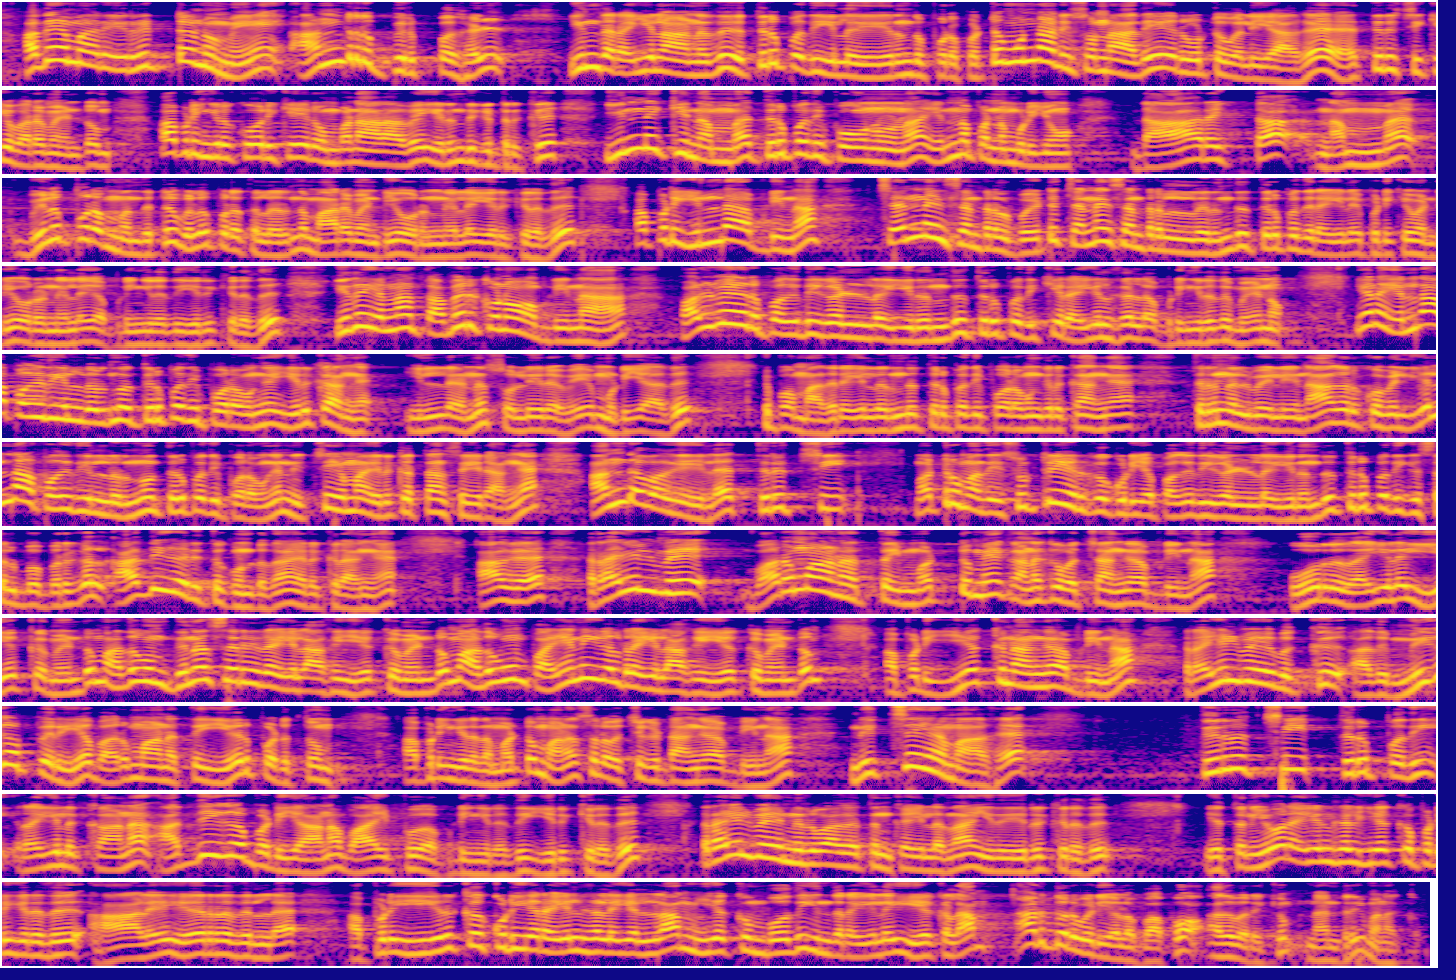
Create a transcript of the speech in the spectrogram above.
அதே மாதிரி ரிட்டனுமே அன்று பிற்பகல் இந்த ரயிலானது திருப்பதியில் இருந்து புறப்பட்டு முன்னாடி சொன்ன அதே ரூட்டு வழியாக திருச்சிக்கு வர வேண்டும் அப்படிங்கிற கோரிக்கை ரொம்ப நாளாகவே இருந்துக்கிட்டு இருக்கு. இன்னைக்கு நம்ம திருப்பதி போகணுன்னா என்ன பண்ண முடியும்? டைரெக்டாக நம்ம விழுப்புரம் வந்துட்டு விழுப்புரத்துலேருந்து மாற வேண்டிய ஒரு நிலை இருக்கிறது. அப்படி இல்லை அப்படின்னா சென்னை சென்ட்ரல் போயிட்டு சென்னை சென்ட்ரல்லிருந்து திருப்பதி ரயிலை பிடிக்க வேண்டிய ஒரு நிலை அப்படிங்கிறது இருக்கிறது. இதையெல்லாம் தவிர்க்கணும் அப்படின்னா பல்வேறு பகுதிகளில் இருந்து திருப்பதிக்கு ரயில்கள் அப்படிங்கிறது வேணும். ஏன்னா எல்லா பகுதியிலிருந்தும் திருப்பதி போகிற போகிறவங்க இருக்காங்க. இல்லைன்னு சொல்லிடவே முடியாது. இப்போ மதுரையிலிருந்து திருப்பதி போகிறவங்க இருக்காங்க. திருநெல்வேலி நாகர்கோவில் எல்லா பகுதியிலிருந்தும் திருப்பதி போகிறவங்க நிச்சயமாக இருக்கத்தான் செய்கிறாங்க அந்த வகையில் திருச்சி மற்றும் அதை சுற்றி இருக்கக்கூடிய பகுதிகளில் இருந்து திருப்பதிக்கு செல்பவர்கள் அதிகரித்து கொண்டு தான் இருக்கிறாங்க. ஆக ரயில்வே வருமானத்தை மட்டுமே கணக்கு வச்சாங்க அப்படின்னா ஒரு ரயிலை இயக்க வேண்டும் அதுவும் தினசரி ரயிலாக இயக்க வேண்டும் அதுவும் பயணிகள் ரயிலாக இயக்க வேண்டும். அப்படி இயக்குனாங்க அப்படின்னா ரயில்வேவுக்கு அது மிகப்பெரிய வருமானத்தை ஏற்படுத்தும் அப்படிங்கிறத மட்டும் மனசில் வச்சுக்கிட்டாங்க அப்படின்னா நிச்சயமாக திருச்சி திருப்பதி ரயிலுக்கான அதிகப்படியான வாய்ப்பு அப்படிங்கிறது இருக்கிறது. ரயில்வே நிர்வாகத்தின் கையில் தான் இது இருக்கிறது. எத்தனையோ ரயில்கள் இயக்கப்படுகிறது. ஆளே ஏறுறதில்ல. அப்படி இருக்கக்கூடிய ரயில்களை எல்லாம் இயக்கும்போது இந்த ரயிலை இயக்கலாம். அடுத்த ஒரு வீடியோவில் பார்ப்போம். அது வரைக்கும் நன்றி வணக்கம்.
